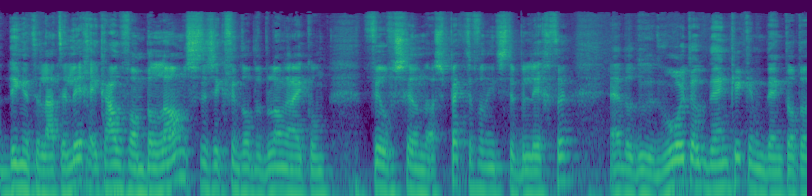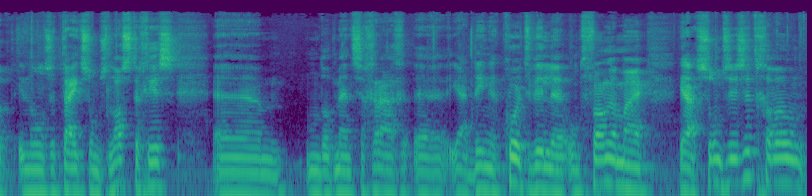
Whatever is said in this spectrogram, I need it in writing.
dingen te laten liggen. Ik hou van balans, dus ik vind het altijd belangrijk om veel verschillende aspecten van iets te belichten. Dat doet het woord ook, denk ik. En ik denk dat dat in onze tijd soms lastig is. Um, omdat mensen graag uh, ja, dingen kort willen ontvangen. Maar ja, soms is het gewoon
